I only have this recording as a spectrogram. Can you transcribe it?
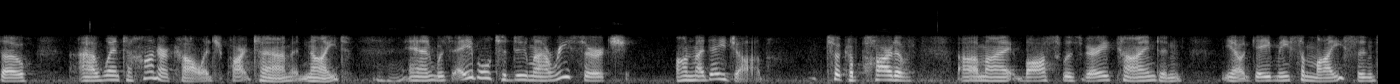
So I went to Hunter College part time at night mm-hmm. and was able to do my research on my day job. Took a part of uh, my boss was very kind and you know gave me some mice and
